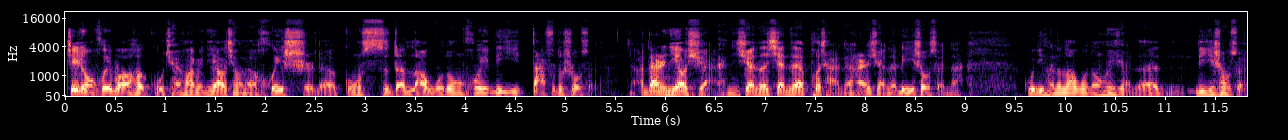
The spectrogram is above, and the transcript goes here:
这种回报和股权方面的要求呢，会使得公司的老股东会利益大幅度受损啊。但是你要选，你选择现在破产呢，还是选择利益受损呢？估计很多老股东会选择利益受损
